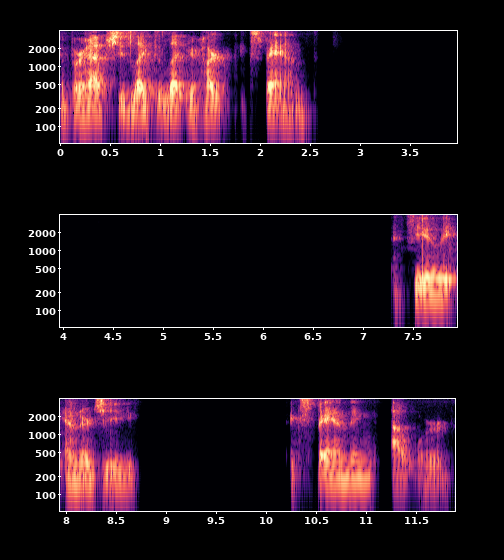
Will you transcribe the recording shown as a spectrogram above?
And perhaps you'd like to let your heart expand. And feel the energy expanding outward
